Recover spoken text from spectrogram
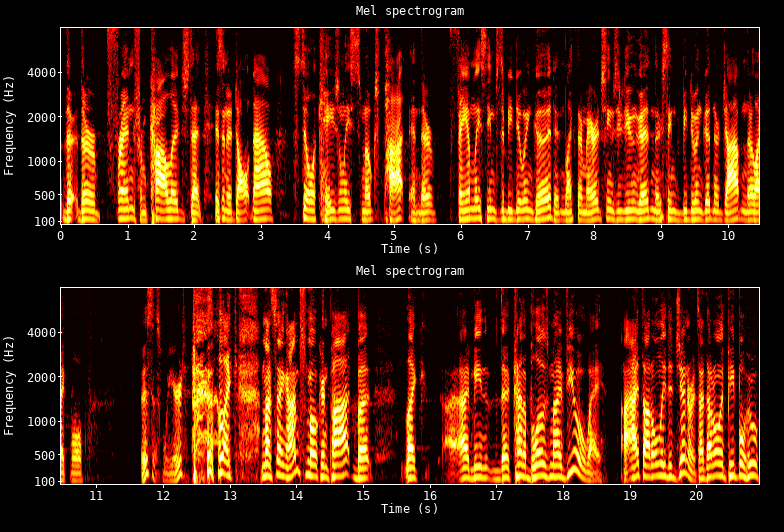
their, their friend from college that is an adult now still occasionally smokes pot and they're family seems to be doing good and like their marriage seems to be doing good and they seem to be doing good in their job and they're like, well, this is weird. like, I'm not saying I'm smoking pot, but like, I mean, that kind of blows my view away. I, I, thought only degenerates. I thought only people who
